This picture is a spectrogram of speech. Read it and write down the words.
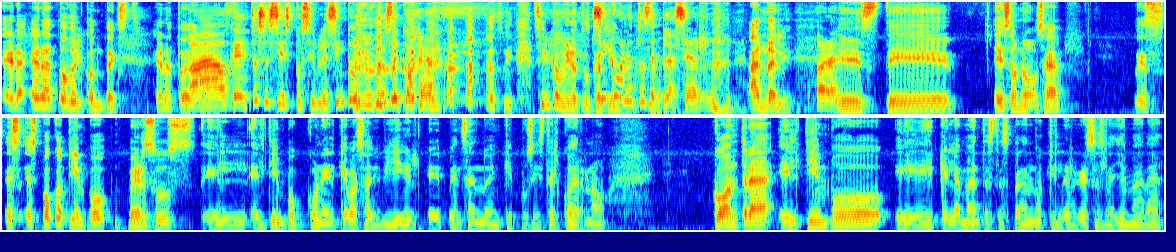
era, era todo el contexto. Era todo el ah, ok, entonces sí es posible. Cinco minutos de coger. sí, cinco minutos cogiendo. Cinco minutos de placer. Ándale. Este, eso, ¿no? O sea, es, poco tiempo versus el, tiempo con el que vas a vivir eh, pensando en que pusiste el cuerno contra el tiempo eh, que el amante está esperando que le regreses la llamada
